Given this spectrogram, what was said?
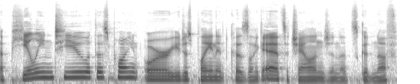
appealing to you at this point, or are you just playing it because like, eh, it's a challenge and it's good enough?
